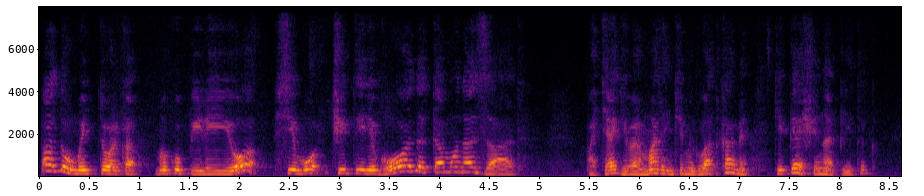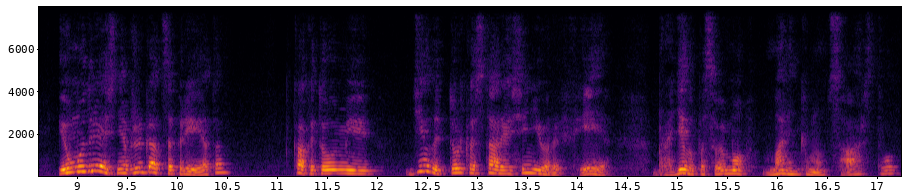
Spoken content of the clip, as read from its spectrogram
Подумать только, мы купили ее всего четыре года тому назад. Потягивая маленькими глотками кипящий напиток и умудряясь не обжигаться при этом, как это умеет делать только старая сеньора-фея, бродила по своему маленькому царству,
